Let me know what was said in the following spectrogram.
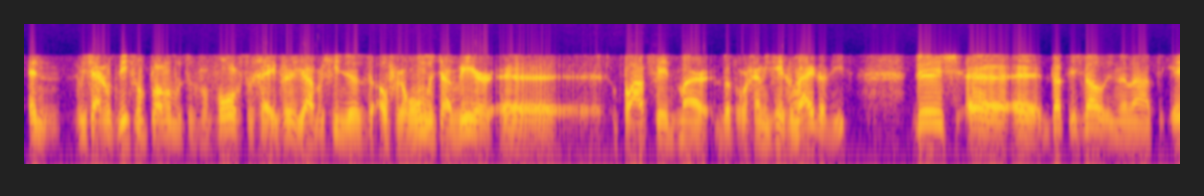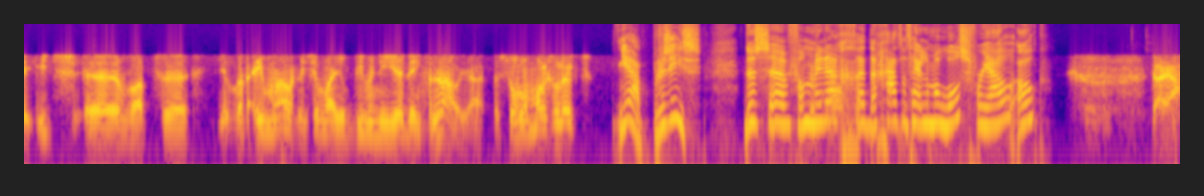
en we zijn ook niet van plan om het een vervolg te geven. Ja, misschien dat het over honderd jaar weer plaatsvindt, maar dat organiseren wij dat niet. Dus dat is wel inderdaad iets wat, wat eenmalig is. En waar je op die manier denkt van nou ja, dat is toch wel mooi gelukt. Ja, precies. Dus vanmiddag dan gaat het helemaal los voor jou ook? Nou ja,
